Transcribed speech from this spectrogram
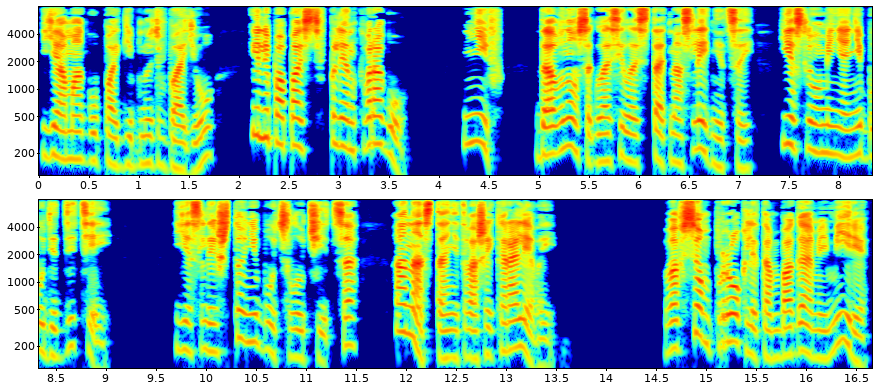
«Я могу погибнуть в бою или попасть в плен к врагу. Ниф давно согласилась стать наследницей, если у меня не будет детей. Если что-нибудь случится, она станет вашей королевой. Во всем проклятом богами мире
